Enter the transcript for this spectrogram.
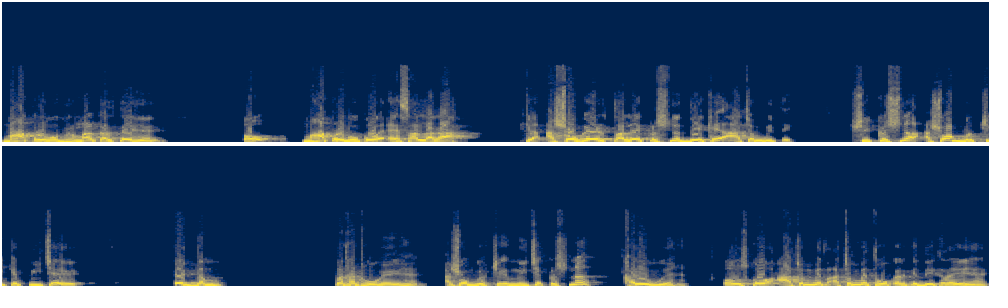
महाप्रभु भ्रमण करते हैं और महाप्रभु को ऐसा लगा कि अशोक तले कृष्ण देखे आचंबित। श्री कृष्ण अशोक वृक्ष के पीछे एकदम प्रकट हो गए हैं। अशोक वृक्ष के नीचे कृष्ण खड़े हुए हैं और उसको आचंबित, अचंबित होकर के देख रहे हैं।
